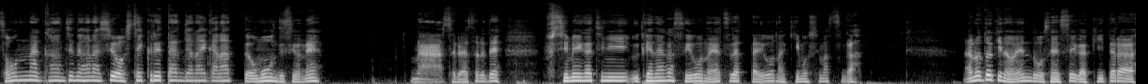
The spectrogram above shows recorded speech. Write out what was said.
そんな感じの話をしてくれたんじゃないかなって思うんですよね。まあ、それはそれで、節目がちに受け流すようなやつだったような気もしますが、あの時の遠藤先生が聞いたら、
